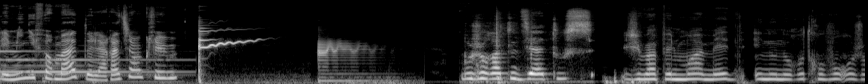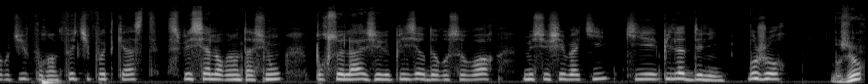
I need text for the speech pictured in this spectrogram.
les mini-formats de la radio enclume. Bonjour à toutes et à tous, je m'appelle Mohamed et nous nous retrouvons aujourd'hui pour un petit podcast spécial orientation. Pour cela, j'ai le plaisir de recevoir Monsieur Chebaki qui est pilote de ligne. Bonjour. Bonjour.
